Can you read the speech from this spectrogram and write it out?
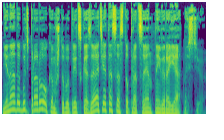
Не надо быть пророком, чтобы предсказать это со стопроцентной вероятностью.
